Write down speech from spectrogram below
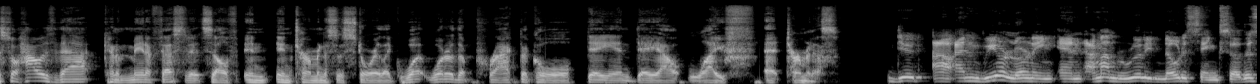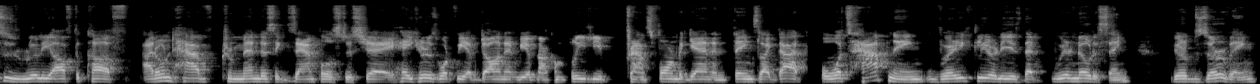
So how has that kind of manifested itself in in Terminus's story? Like what what are the practical day in day out life at Terminus? Dude, uh, and we are learning, and I'm, I'm really noticing. So this is really off the cuff. I don't have tremendous examples to say, hey, here's what we have done, and we have not completely transformed again, and things like that. But what's happening very clearly is that we're noticing, we're observing,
